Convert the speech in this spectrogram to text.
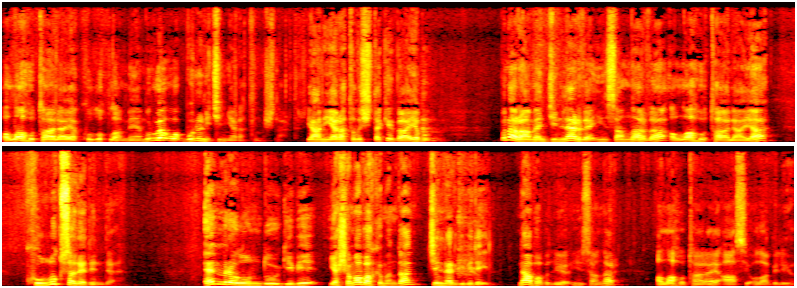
Allahu Teala'ya kullukla memur ve bunun için yaratılmışlardır. Yani yaratılıştaki gaye bu. Buna rağmen cinler de insanlar da Allahu Teala'ya kulluk sadedinde emrolunduğu gibi yaşama bakımından cinler gibi değil. Ne yapabiliyor insanlar? Allahu Teala'ya asi olabiliyor.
